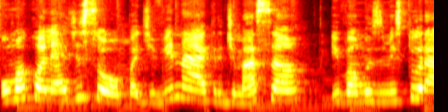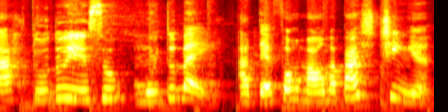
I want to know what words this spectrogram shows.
uma colher de sopa de vinagre de maçã e vamos misturar tudo isso muito bem, até formar uma pastinha.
